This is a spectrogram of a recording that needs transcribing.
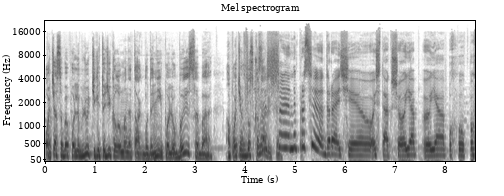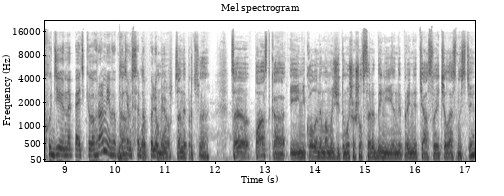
От я себе полюблю тільки тоді, коли в мене так буде. Ні, полюби себе, а потім Це ж е, не працює, до речі, ось так, що я, я поху- похудію на 5 кілограмів і Да, потім себе от полюблю. Тому це не працює. Це пастка і ніколи нема межі. Тому що якщо всередині є неприйняття своєї тілесності,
